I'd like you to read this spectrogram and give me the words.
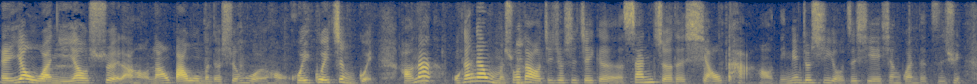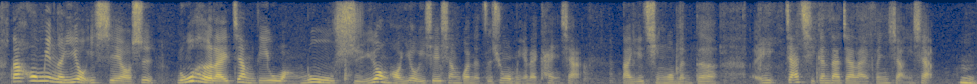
哎，要玩也要睡了哈，然后把我们的生活哈回归正轨。好，那我刚刚我们说到，这就是这个三折的小卡哈，里面就是有这些相关的资讯。那后面呢也有一些哦，是如何来降低网络使用哈，也有一些相关的资讯，我们也来看一下。那也请我们的诶佳琪跟大家来分享一下。嗯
